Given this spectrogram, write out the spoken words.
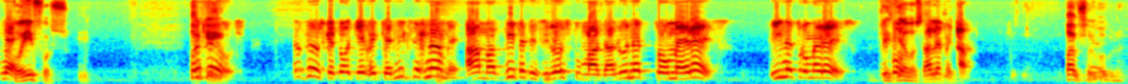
Ναι. Το ύφος. Οκ. Βεβαίως. Βεβαίως και, το, και, και μην ξεχνάμε. Άμα δείτε τις δηλώσεις του Μάνταλου είναι τρομερές. Είναι τρομερές. Λοιπόν, διάβασα, τα λέμε ναι. μετά. Πάμε στο επόμενο.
